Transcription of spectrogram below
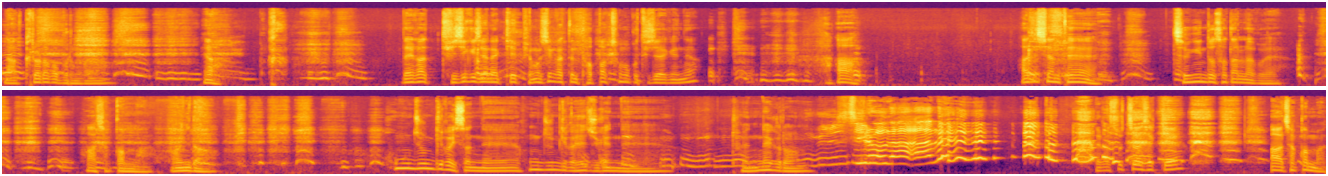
나 그러라고 부른 거야. 야, 내가 뒤지기 전에 걔 병신 같은 덮밥 처먹고 뒤져야겠냐? 아, 아저씨한테 증인도 서달라고 해. 아 잠깐만, 아니다. 홍준기가 있었네. 홍준기가 해주겠네. 됐네 그럼. 싫어 나 안 해. 내가 숫자 세게. 아 잠깐만.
